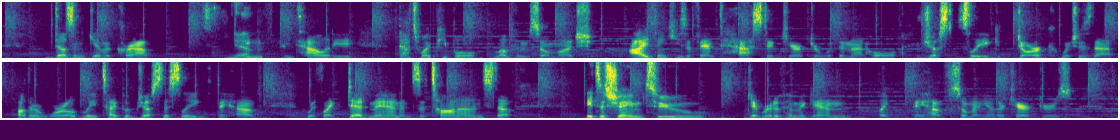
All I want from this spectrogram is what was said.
doesn't give a crap yeah. mentality. That's why people love him so much. I think he's a fantastic character within that whole Justice League Dark, which is that otherworldly type of Justice League that they have with like Deadman and Zatanna and stuff. It's a shame to get rid of him again. Like they have so many other characters.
